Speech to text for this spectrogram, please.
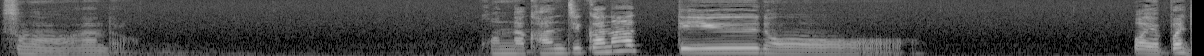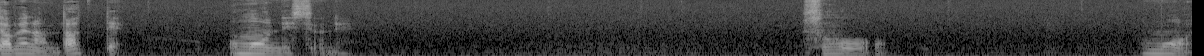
そのなんだろう。こんな感じかなっていうのはやっぱりダメなんだって思うんですよね。そう。思う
